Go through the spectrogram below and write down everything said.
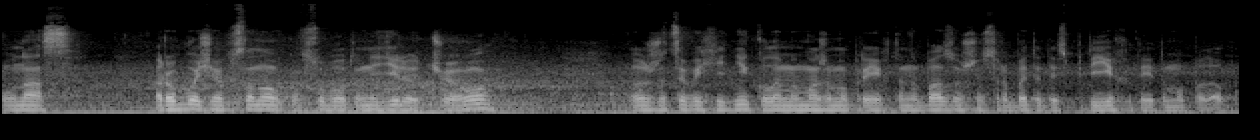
у нас робоча обстановка в суботу-неділю. Чого? Що це вихідні, коли ми можемо приїхати на базу, щось робити, десь під'їхати і тому подобне.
